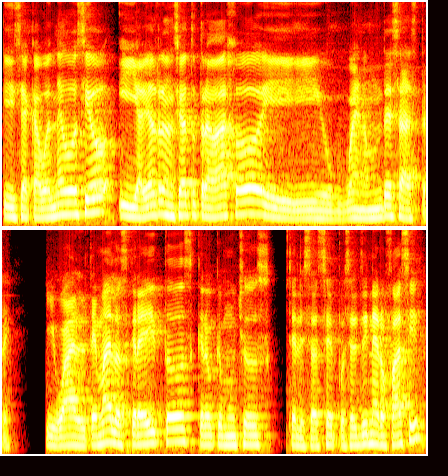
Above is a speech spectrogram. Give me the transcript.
Y se acabó el negocio y habías renunciado a tu trabajo y, bueno, un desastre. Igual, el tema de los créditos, creo que muchos se les hace, pues es dinero fácil.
